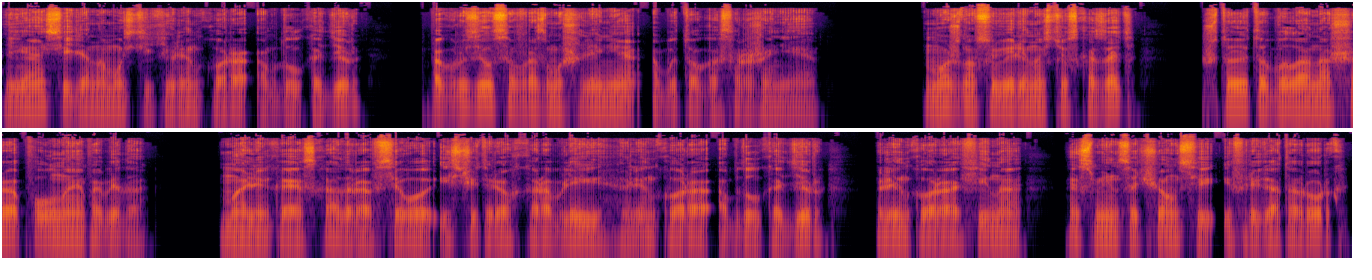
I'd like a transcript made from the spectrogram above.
я, сидя на мостике линкора «Абдул-Кадир», погрузился в размышления об итогах сражения. Можно с уверенностью сказать, что это была наша полная победа. Маленькая эскадра всего из четырех кораблей линкора «Абдул-Кадир», линкора «Афина», эсминца «Чонси» и фрегата «Рорк»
